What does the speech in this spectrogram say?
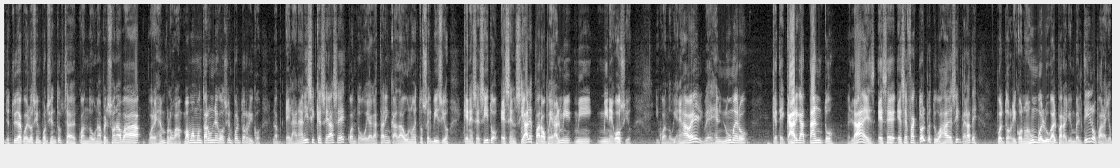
yo estoy de acuerdo 100%. O sea, cuando una persona va, por ejemplo, va- vamos a montar un negocio en Puerto Rico, la- el análisis que se hace es cuánto voy a gastar en cada uno de estos servicios que necesito, esenciales para operar mi, mi, mi negocio. Y cuando vienes a ver, ves el número que te carga tanto, ¿verdad? Es, ese, ese factor, pues tú vas a decir, espérate, Puerto Rico no es un buen lugar para yo invertir o para yo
